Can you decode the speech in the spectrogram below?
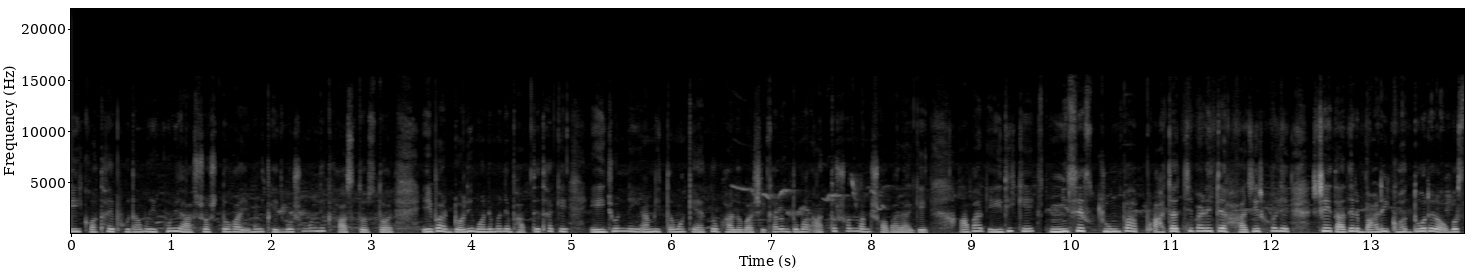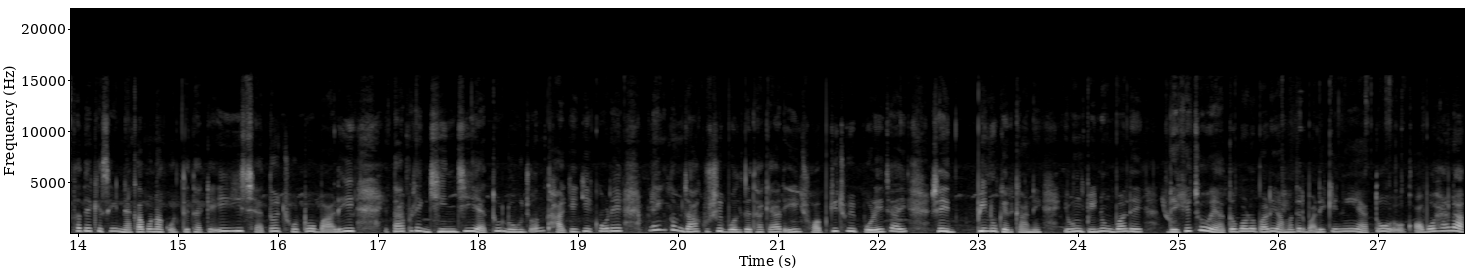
এই কথায় ফুদাময়ী খুবই আশ্বস্ত হয় এবং ফেসবুক মল্লিক আশ্বস্ত হয়। এবার ডলি মনে মনে ভাবতে থাকে, এই জন্যেই আমি তোমাকে এত ভালোবাসি, কারণ তোমার আত্মসম্মান সবার আগে। আবার এইদিকে মিসেস চুম্পা আচার্য বাড়িতে হাজির হলে সে তাদের বাড়ি ঘরদুয়ারের অবস্থা দেখে সেই ন্যাকাপোনা করতে থাকে। এই এত ছোট বাড়ি, তারপরে ঘিঞ্জি, এত লোকজন থাকে কি করে? মানে একদম যা খুশি বলতে থাকে। আর এই সব কিছুই পড়ে যায় সেই পিনুকের কানে। এবং পিনুক বলে, দেখেছ এত বড় বাড়ি আমাদের বাড়িকে নিয়ে এত অবহেলা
